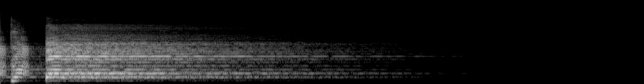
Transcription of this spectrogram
yeah, yeah.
